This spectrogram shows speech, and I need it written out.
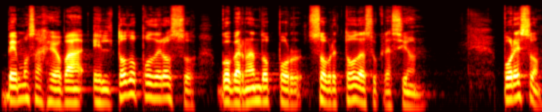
vemos a Jehová el Todopoderoso gobernando por sobre toda su creación. Por eso,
